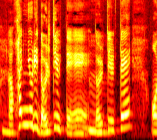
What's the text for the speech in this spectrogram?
그러니까 환율이 널뛸 때, 음. 널뛸 때, 어,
